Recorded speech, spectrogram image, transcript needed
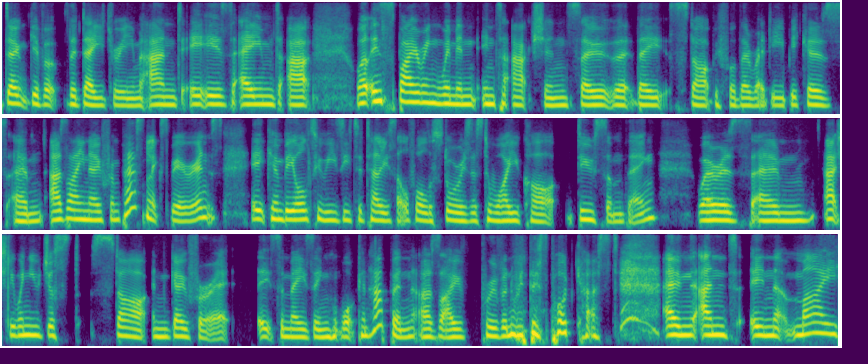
Don't Give Up the Daydream. And it is aimed at, well, inspiring women into action so that they start before they're ready. Because um, as I know from personal experience, it can be all too easy to tell yourself all the stories as to why you can't do something. Whereas um, actually, when you just start and go for it, it's amazing what can happen, as I've proven with this podcast. Um, and in my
